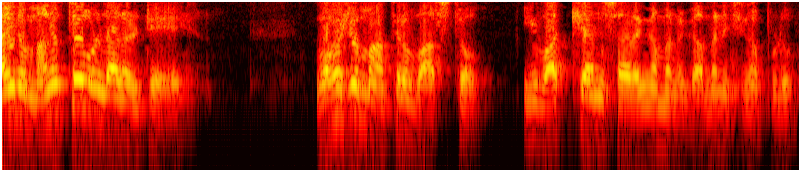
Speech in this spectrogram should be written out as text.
ఆయన మనతో ఉండాలంటే ఒకటి మాత్రం వాస్తవం. ఈ వాక్యానుసారంగా మనం గమనించినప్పుడు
